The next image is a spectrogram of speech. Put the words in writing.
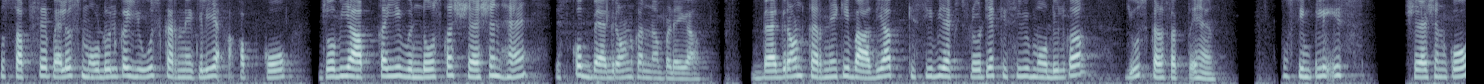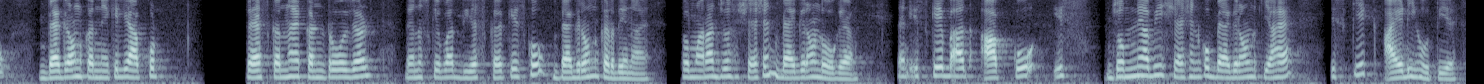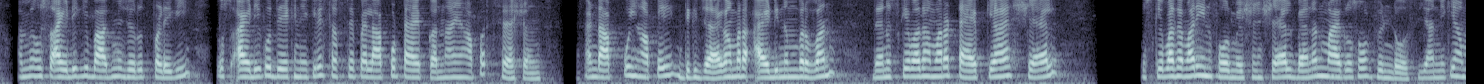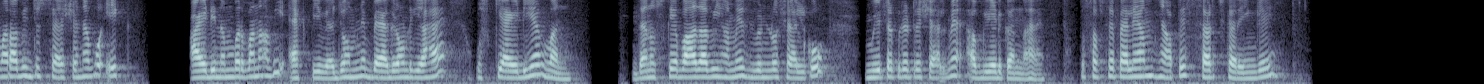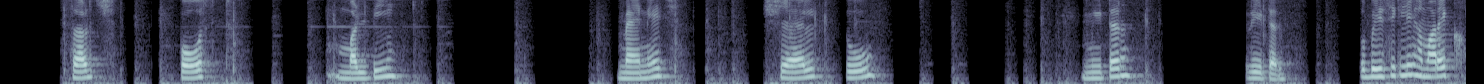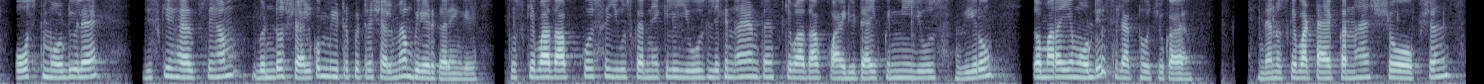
तो सबसे पहले उस मॉड्यूल का यूज़ करने के लिए आपको जो भी आपका ये विंडोज़ का सेशन है, इसको बैकग्राउंड करना पड़ेगा। बैकग्राउंड करने के बाद ही आप किसी भी एक्सप्लोट या किसी भी मॉड्यूल का यूज़ कर सकते हैं। तो सिंपली इस सेशन को बैकग्राउंड करने के लिए आपको प्रेस करना है कंट्रोल जड देन उसके बाद डीएस करके इसको बैकग्राउंड कर देना है। तो हमारा जो सेशन बैकग्राउंड हो गया। देन इसके बाद आपको इस, जो हमने अभी सेशन को बैकग्राउंड किया है, इसकी एक आईडी होती है। हमें उस आईडी की बाद में ज़रूरत पड़ेगी। तो उस आईडी को देखने के लिए सबसे पहले आपको टाइप करना है यहाँ पर सेशंस एंड आपको यहाँ पे दिख जाएगा हमारा आईडी नंबर वन देन उसके बाद हमारा टाइप क्या है? शेल उसके बाद हमारी information shell banner Microsoft Windows यानी कि हमारा अभी जो सेशन है, वो एक आईडी नंबर वन अभी एक्टिव है। जो हमने बैकग्राउंड किया है, उसकी आईडी है वन देन उसके बाद अभी हमें इस विंडो शेल को मीटर प्लेटर शैल में अपग्रेड करना है। तो सबसे पहले हम यहाँ पे सर्च करेंगे। Search post multi manage shell to meterpreter तो बेसिकली हमारा एक पोस्ट मॉड्यूल है, जिसकी हेल्प से हम विंडोज़ शेल को मीटर पीटर शेल में अपग्रेड करेंगे। तो उसके बाद आपको इसे यूज़ करने के लिए यूज़ लिखना है एंड इसके बाद आपको आईडी टाइप करनी है यूज़ ज़ीरो तो हमारा ये मॉड्यूल सिलेक्ट हो चुका है। देन उसके बाद टाइप करना है शो ऑप्शंस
